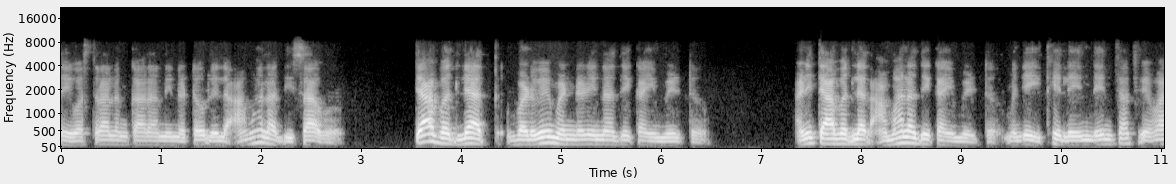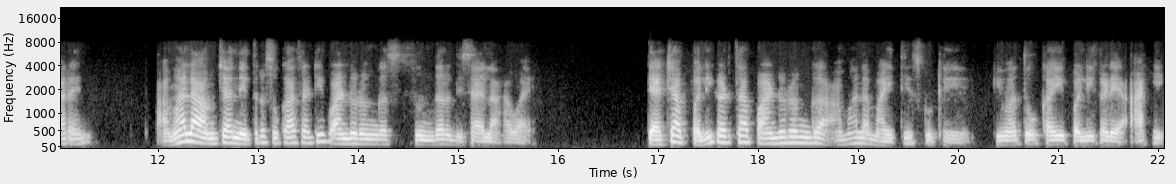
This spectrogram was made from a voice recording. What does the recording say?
ते वस्त्रालंकाराने नटवलेलं आम्हाला दिसावं. त्या बदल्यात बडवे मंडळींना जे काही मिळतं आणि त्या बदल्यात आम्हाला जे काही मिळतं म्हणजे इथे लेनदेनचाच व्यवहार आहे. आम्हाला आमच्या नेत्रसुखासाठी पांडुरंग सुंदर दिसायला हवाय. त्याच्या पलीकडचा पांडुरंग आम्हाला माहितीच कुठे किंवा तो काही पलीकडे आहे?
